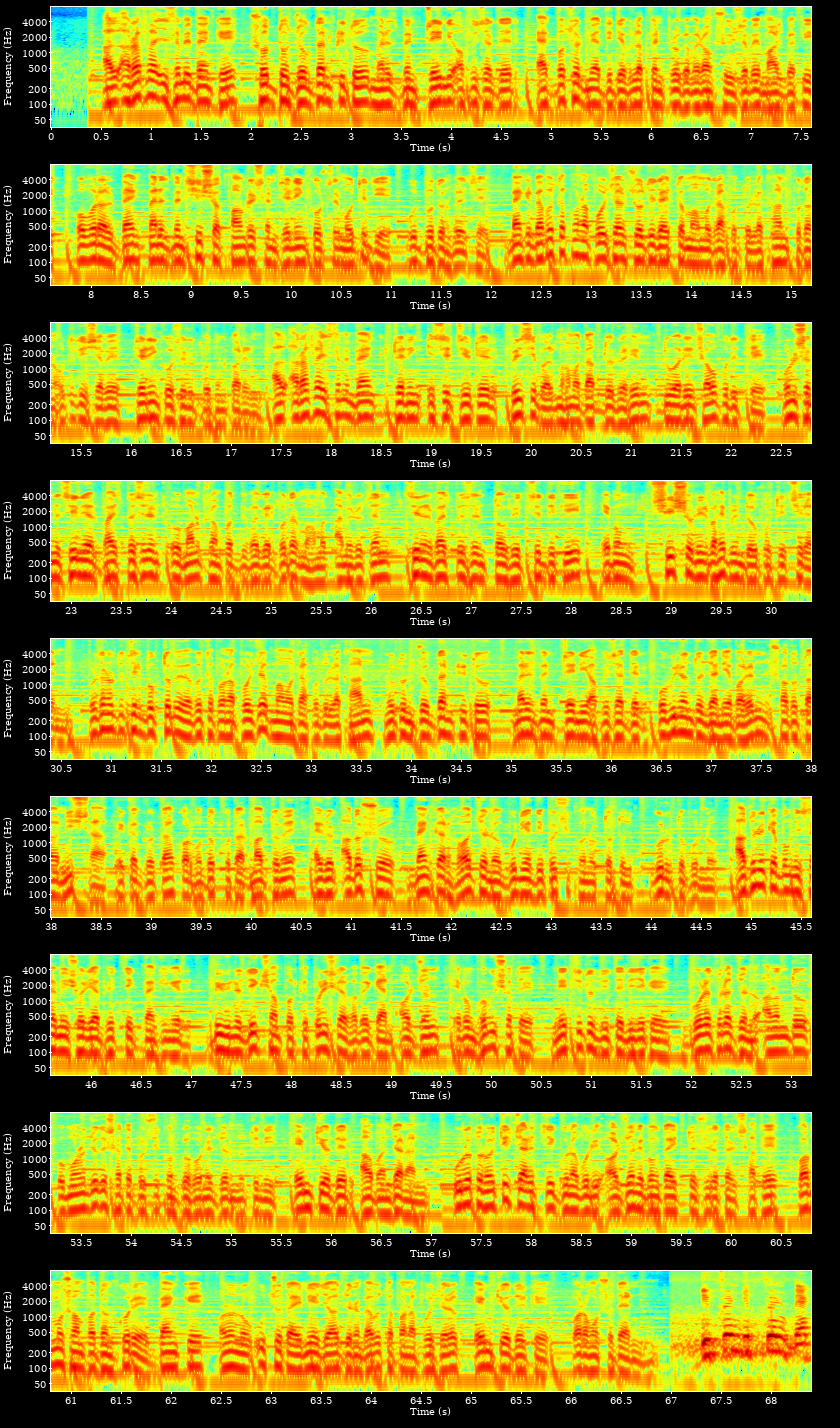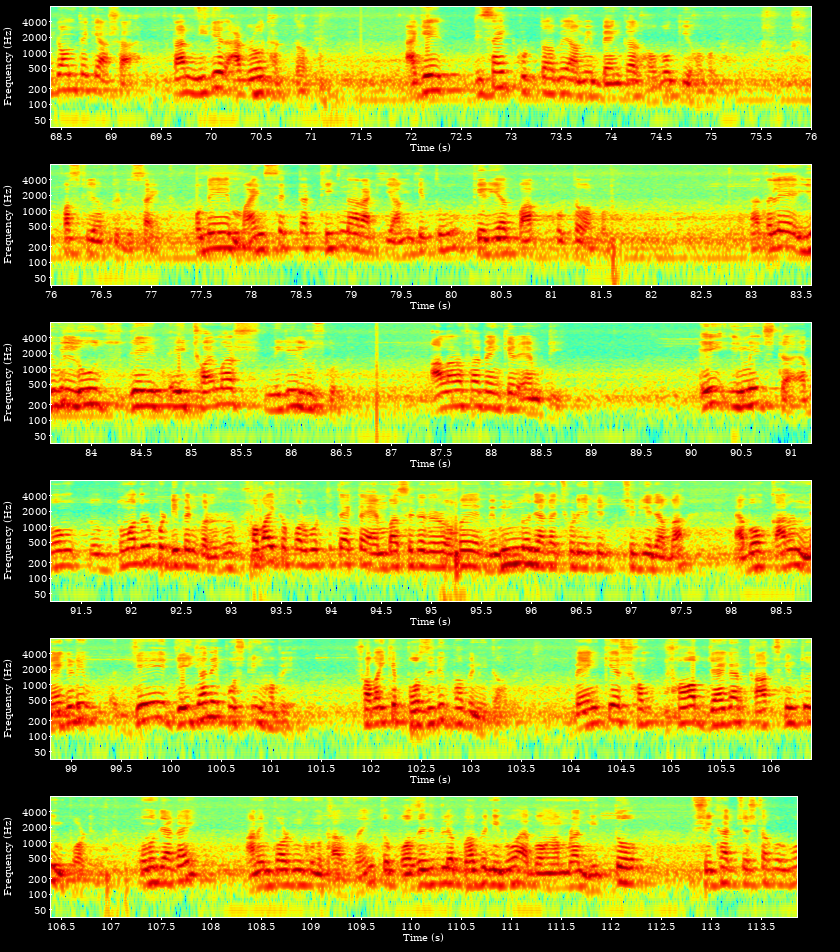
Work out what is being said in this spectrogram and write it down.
আল আরাফা ইসলামী ব্যাংকে সদ্য যোগদানকৃত ম্যানেজমেন্ট ট্রেনি অফিসারদের এক বছর মেয়াদী ডেভেলপমেন্ট প্রোগ্রামের অংশ হিসেবে মাসব্যাপী ওভারঅল ব্যাংক ম্যানেজমেন্ট শীর্ষক ফাউন্ডেশন ট্রেনিং কোর্সের মধ্যে দিয়ে উদ্বোধন হয়েছে। ব্যাংকের ব্যবস্থাপনা পরিচালক চলতি দায়িত্ব মোহাম্মদ রাফতুল্লাহ খান, প্রধান অতিথি হিসেবে ট্রেনিং কোর্সের উদ্বোধন করেন। আল আরাফা ইসলামী ব্যাংক ট্রেনিং ইনস্টিটিউটের প্রিন্সিপাল মোহাম্মদ আব্দুর রহিম দুয়ারির সভাপতিত্বে অনুষ্ঠানে সিনিয়র ভাইস প্রেসিডেন্ট ও মানব সম্পদ বিভাগের প্রধান Mohammad Amir Hossain, senior vice president Touhid Siddiqui এবং শীর্ষ নির্বাহীবৃন্দ উপস্থিত ছিলেন প্রধান অতিথির বক্তব্যে ব্যবস্থাপনা পরিচালক মোহাম্মদ রাফতুল্লাহ খান নতুন যোগদানকৃত ম্যানেজমেন্ট ট্রেনি অফিসারদের অভিনন্দন জানিয়ে বলেন, সততা, নিষ্ঠা, একাগ্রতা, কর্মদক্ষতার মাধ্যমে একজন আদর্শ ব্যাংকার হওয়ার জন্য বুনিয়াদী প্রশিক্ষণ অত্যন্ত গুরুত্বপূর্ণ। আধুনিক এবং ইসলামী শরিয়া ভিত্তিক ব্যাংকিং এর বিভিন্ন দিক সম্পর্কে পরিষ্কারভাবে জ্ঞান অর্জন এবং ভবিষ্যতে নেতৃত্ব দিতে নিজেকে গড়ে তোলার জন্য আনন্দ ও মনোযোগের সাথে প্রশিক্ষণ গ্রহণের জন্য তিনি এমটিওদের আহ্বান জানান। উন্নত নৈতিক চারিত্রিক গুণাবলী অর্জন এবং দায়িত্বশীলতার সাথে কর্ম সম্পাদন করে ব্যাংকে অনন্য উচ্চতায় নিয়ে যাওয়ার জন্য ব্যবস্থাপনা পরিচালক এমটিওদেরকে পরামর্শ দেন। ডিফারেন্ট ডিফারেন্ট ব্যাকগ্রাউন্ড থেকে আসা, তার নিজের আগ্রহ থাকতে হবে। আগে ডিসাইড করতে হবে আমি ব্যাংকার হব কি হব না। First you have to decide মনে মাইন্ডসেটটা ঠিক না রাখি, আমি কিন্তু কেরিয়ার পাথ করতে পারব না। হ্যাঁ তাহলে ইউ উইল লুজ যে এই ছয় মাস নিজেই লুজ করবে। আলারাফা ব্যাংকের এমটি এই ইমেজটা এবং তোমাদের উপর ডিপেন্ড করে। সবাই তো পরবর্তীতে একটা অ্যাম্বাসেডারের হয়ে বিভিন্ন জায়গায় ছড়িয়ে ছিটিয়ে যাবা এবং কারণ নেগেটিভ যে যেইখানেই পোস্টিং হবে, সবাইকে পজিটিভভাবে নিতে হবে। ব্যাংকের সব জায়গার কাজ কিন্তু ইম্পর্টেন্ট কোনো জায়গায় আনইম্পর্টেন্ট কোনো কাজ নাই। তো পজিটিভভাবে নিব এবং আমরা নিত্য শেখার চেষ্টা করব।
